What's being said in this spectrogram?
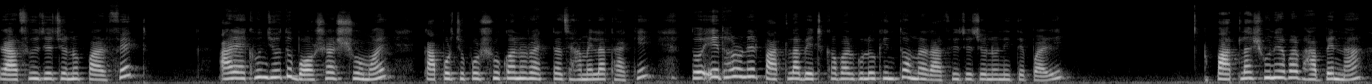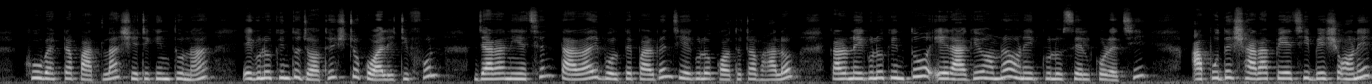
রাফিউজের জন্য পারফেক্ট। আর এখন যেহেতু বর্ষার সময় কাপড় চোপড় শুকানোরও একটা ঝামেলা থাকে। তো এ ধরনের পাতলা বেড কাভারগুলো কিন্তু আমরা রাফিউজের জন্য নিতে পারি। পাতলা শুনে আবার ভাববেন না, খুব একটা পাতলা সেটি কিন্তু না। এগুলো কিন্তু যথেষ্ট কোয়ালিটিফুল যারা নিয়েছেন তারাই বলতে পারবেন যে এগুলো কতটা ভালো, কারণ এগুলো কিন্তু এর আগেও আমরা অনেকগুলো সেল করেছি। আপুদের সারা পেয়েছি বেশ অনেক,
